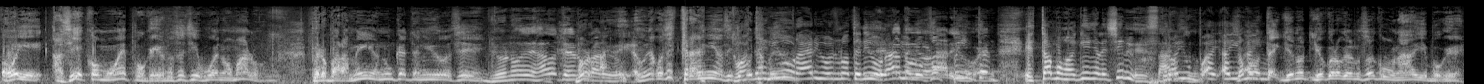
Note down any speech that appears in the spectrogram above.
oye, así es como es, porque yo no sé si es bueno o malo. Pero para mí yo nunca he tenido ese... Yo no he dejado de tener Bueno, horario. Es una cosa extraña. si Tú has tenido horario, él no ha tenido no horario, los dos pintan. eh. Estamos aquí en el exilio. Exacto. Pero hay un, hay- hay- Somos hay un- te- yo, no, yo creo que no soy como nadie, porque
